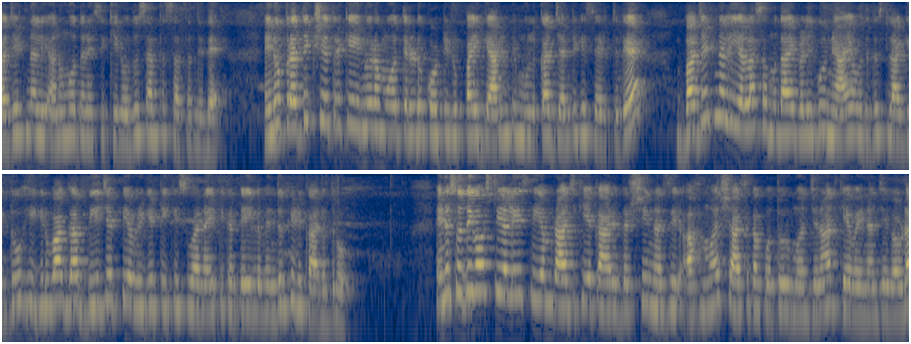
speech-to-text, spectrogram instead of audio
ಬಜೆಟ್ನಲ್ಲಿ ಅನುಮೋದನೆ ಸಿಕ್ಕಿರುವುದು ಸಂತಸ ತಂದಿದೆ. ಇನ್ನು ಪ್ರತಿ ಕ್ಷೇತ್ರಕ್ಕೆ ಇನ್ನೂರ ಮೂವತ್ತೆರಡು ಕೋಟಿ ರೂಪಾಯಿ ಗ್ಯಾರಂಟಿ ಮೂಲಕ ಜನರಿಗೆ ಸೇರುತ್ತಿದೆ ಬಜೆಟ್ನಲ್ಲಿ ಎಲ್ಲ ಸಮುದಾಯಗಳಿಗೂ ನ್ಯಾಯ ಒದಗಿಸಲಾಗಿದ್ದು, ಹೀಗಿರುವಾಗ ಬಿಜೆಪಿಯವರಿಗೆ ಟೀಕಿಸುವ ನೈತಿಕತೆ ಇಲ್ಲವೆಂದು ಕಿಡಿಕಾರಿದರು. ಇನ್ನು ಸುದ್ದಿಗೋಷ್ಠಿಯಲ್ಲಿ ಸಿಎಂ ರಾಜಕೀಯ ಕಾರ್ಯದರ್ಶಿ ನಜೀರ್ ಅಹಮದ್, ಶಾಸಕ ಕೊತ್ತೂರು ಮಂಜುನಾಥ್, ಕೆ ನಂಜೇಗೌಡ,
